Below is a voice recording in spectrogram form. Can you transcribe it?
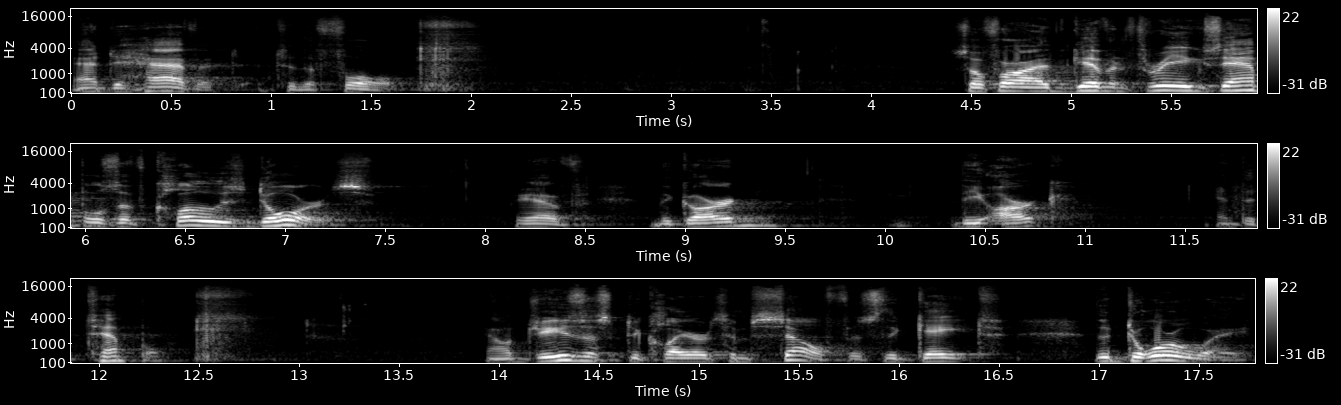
and to have it to the full. So far, I've given three examples of closed doors. We have the garden, the ark, and the temple. Now, Jesus declares himself as the gate, the doorway,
